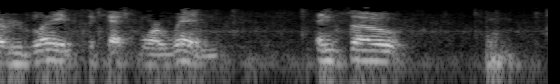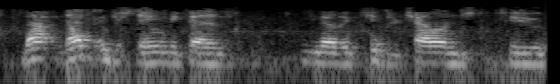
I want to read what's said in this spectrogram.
of your blades to catch more wind? And so that that's interesting because you know the kids are challenged to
